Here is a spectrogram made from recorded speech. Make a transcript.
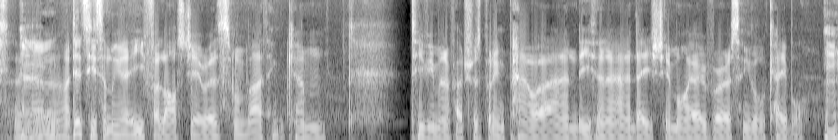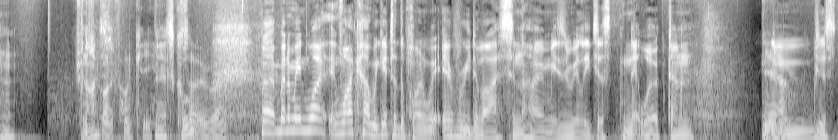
So, Um, uh, I did see something at IFA last year some, I think um, TV manufacturers putting power and Ethernet and HDMI over a single cable, hmm which Nice. was quite funky. That's cool. So, uh, But, but I mean, why why can't we get to the point where every device in the home is really just networked and Yeah. you just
